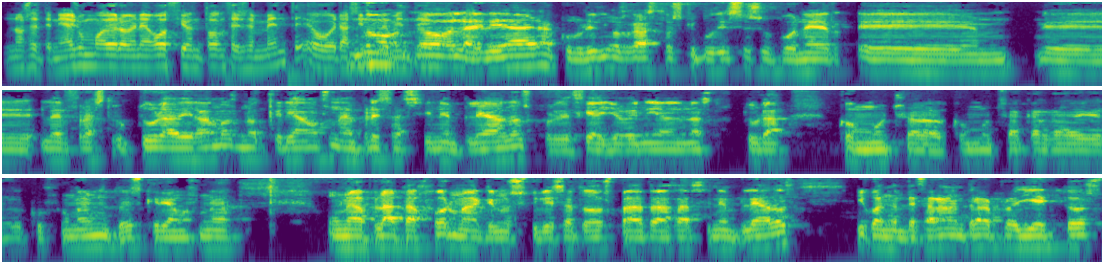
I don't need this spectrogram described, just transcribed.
no sé, ¿teníais un modelo de negocio entonces en mente o era simplemente...? No, no la idea era cubrir los gastos que pudiese suponer eh, eh, la infraestructura, digamos. No queríamos una empresa sin empleados, porque decía, yo venía de una estructura con mucha, con mucha carga de recursos humanos, entonces queríamos una una plataforma que nos sirviese a todos para trabajar sin empleados y cuando empezaron a entrar proyectos,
